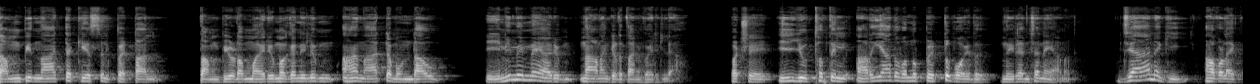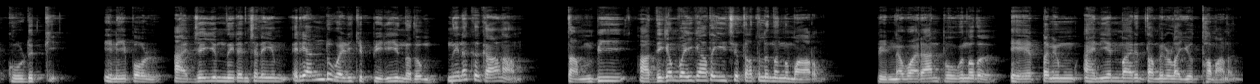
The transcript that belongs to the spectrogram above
തമ്പി നാറ്റക്കേസിൽ പെട്ടാൽ തമ്പിയുടെ മരുമകനിലും ആ നാറ്റമുണ്ടാവും. ഇനി നിന്നെ ആരും നാണം കെടുത്താൻ വരില്ല. പക്ഷേ ഈ യുദ്ധത്തിൽ അറിയാതെ വന്ന് പെട്ടുപോയത് നിരഞ്ജനയാണ്. ജാനകി അവളെ കൊടുക്കി. ഇനിയിപ്പോൾ അജയും നിരഞ്ജനയും രണ്ടു വഴിക്ക് പിരിയുന്നതും നിനക്ക് കാണാം. തമ്പി അധികം വൈകാതെ ഈ ചിത്രത്തിൽ നിന്ന് മാറും. പിന്നെ വരാൻ പോകുന്നത് ഏട്ടനും അനിയന്മാരും തമ്മിലുള്ള യുദ്ധമാണ്.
